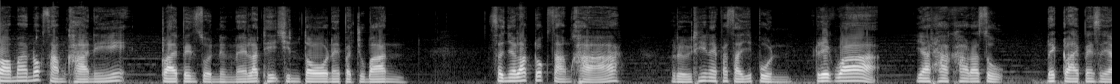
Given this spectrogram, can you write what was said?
ต่อมานกสามขานี้กลายเป็นส่วนหนึ่งในลัทธิชินโตในปัจจุบัน สัญลักษณ์นกสามขา หรือที่ในภาษาญี่ปุ่น เรียกว่ายาทาคาราสุได้กลายเป็นสัญ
